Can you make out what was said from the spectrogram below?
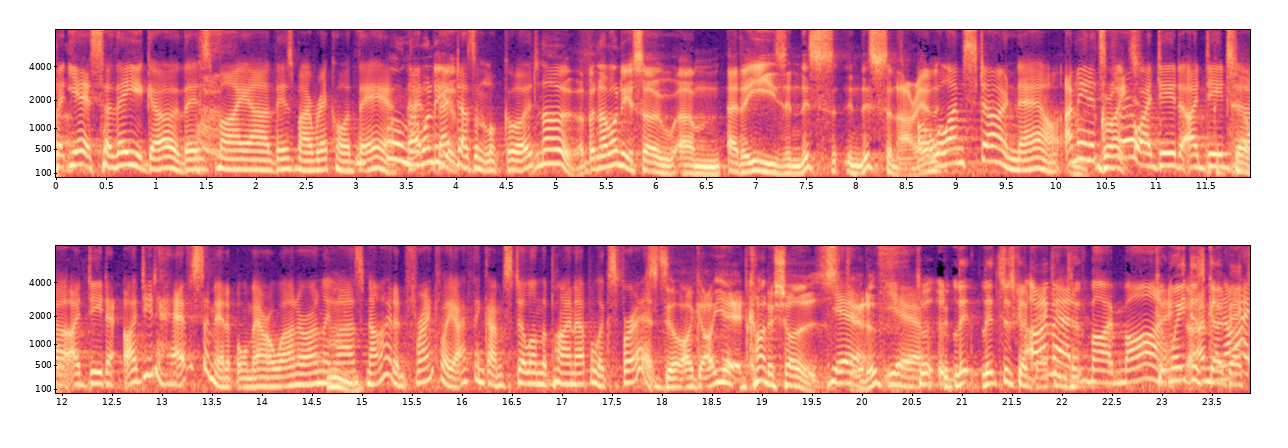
But yes, so there you go. There's my uh, there's my record there. Well, no that wonder that you- doesn't look good. No, but no wonder you're so um, at ease in this in this scenario. Oh, well, I'm stoned now. I mean, it's Great. true. I did, I did, tell. uh, I did, I did have some edible marijuana only Hmm. last night, and frankly, I think I'm still on the Pineapple Express. Still, I go, yeah, it kind of shows, yeah, Judith. yeah. So, uh, let, let's just go back I'm out into. of my mind. Can we just I go mean, back I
